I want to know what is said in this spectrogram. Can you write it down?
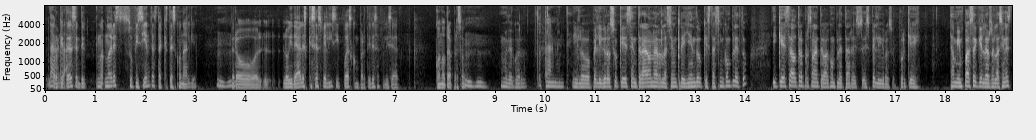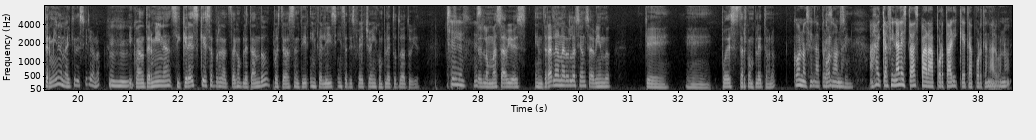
La Porque verdad. te debes sentir, no, no eres suficiente hasta que estés con alguien. Pero lo ideal es que seas feliz y puedas compartir esa felicidad con otra persona. Muy de acuerdo. Totalmente. Y lo peligroso que es entrar a una relación creyendo que estás incompleto y que esa otra persona te va a completar es, es peligroso. Porque también pasa que las relaciones terminan, hay que decirlo, ¿no? Y cuando termina, si crees que esa persona te está completando, pues te vas a sentir infeliz, insatisfecho, incompleto toda tu vida. Sí, Entonces, es- lo más sabio es entrarle a una relación sabiendo que eh, puedes estar completo, ¿no? con o sin la Con o persona. sin. Ajá, y que al final estás para aportar y que te aporten algo, ¿no?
